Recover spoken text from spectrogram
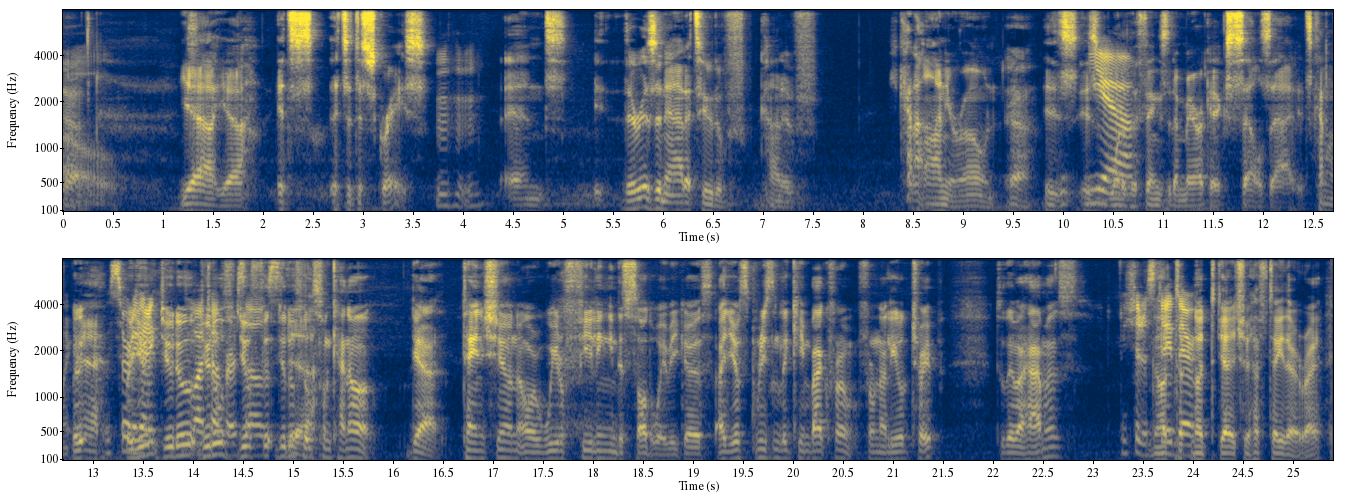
Yeah. Oh. Yeah, yeah. It's it's a disgrace, hmm and it, there is an attitude of kind of kind of on your own. yeah. Is is one of the things that America excels at. It's kind of like, But- eh. We sort But of you, got you do, to watch you do, you, feel, you do Yeah. feel some kind of yeah tension or weird feeling in the subway because I just recently came back from from a little trip to the Bahamas. You should have Not, stayed there. not yeah, you should have stayed there, right?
